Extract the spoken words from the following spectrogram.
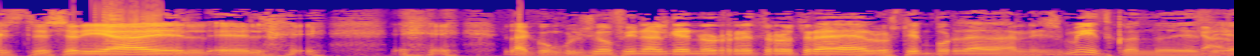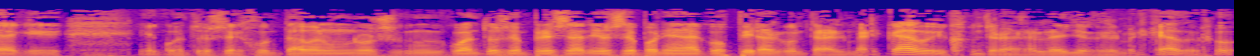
este sería el, el, la conclusión final que nos retrotrae a los tiempos de Adam Smith, cuando decía que en cuanto se juntaban unos cuantos empresarios se ponían a conspirar contra el mercado y contra las leyes del mercado. ¿no?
